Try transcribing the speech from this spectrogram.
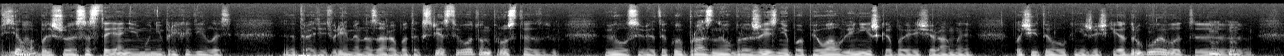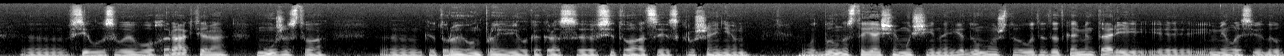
Всё. б- большое состояние, ему не приходилось э, тратить время на заработок средств. И вот он просто вел себе такой праздный образ жизни, попивал винишко по вечерам и почитывал книжечки. А другой вот Мгм. э, в силу своего характера, мужества, э, которое он проявил как раз э, в ситуации с крушением, вот, был настоящим мужчиной. Я думаю, что вот этот комментарий э, имелось в виду,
